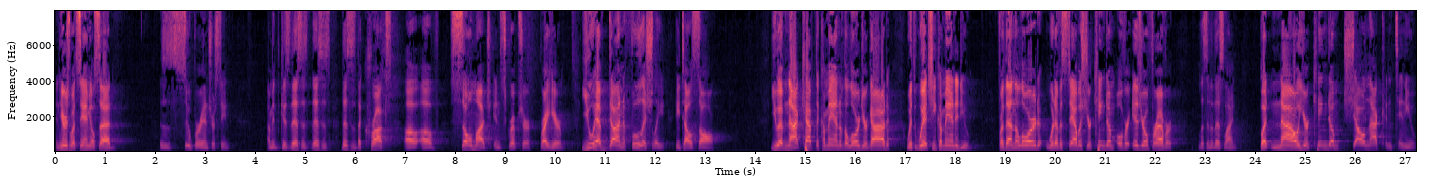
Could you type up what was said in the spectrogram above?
And here's what Samuel said. This is super interesting. I mean, because this is, this is, this is the crux of, of so much in Scripture right here. You have done foolishly, he tells Saul. You have not kept the command of the Lord your God with which he commanded you. For then the Lord would have established your kingdom over Israel forever. Listen to this line. But now your kingdom shall not continue.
